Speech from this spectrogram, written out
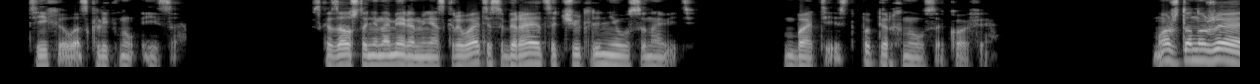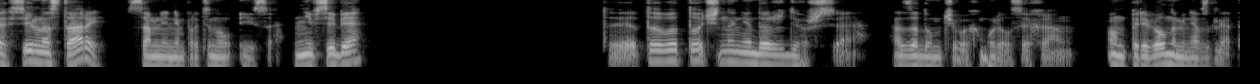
— тихо воскликнул Иса. Сказал, что не намерен меня скрывать и собирается чуть ли не усыновить. Батист поперхнулся кофе. «Может, он уже сильно старый?» — с сомнением протянул Иса. «Не в себе?» «Ты этого точно не дождешься», — задумчиво хмурился хан. Он перевел на меня взгляд.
